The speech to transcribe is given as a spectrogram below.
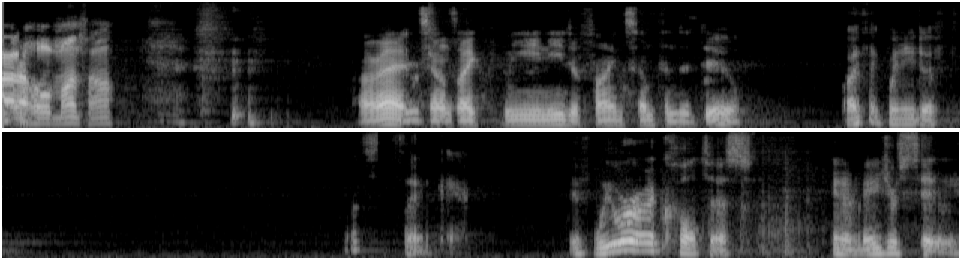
about a whole month, huh? All right. Sounds like we need to find something to do. I think we need to. Let's think. If we were a cultist in a major city,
